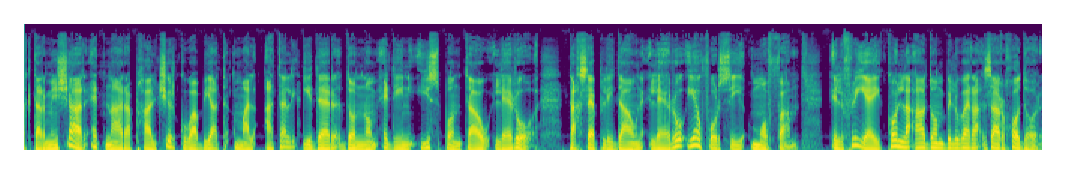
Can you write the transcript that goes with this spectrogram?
aktar minn xahar qed nara bħal ċirku abjad mal-qatal jidher donnhom qegħdin jispontaw l-għeruq. Taħseb li dawn l-għeruq jew forsi moffa? Il-friegħi kollha għadhom bil-weraq żgħar ħodor,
